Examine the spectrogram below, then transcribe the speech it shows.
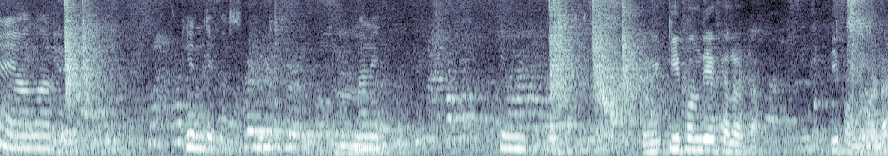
এই আমার ফ্রেন্ডদের কাছে মানে তুমি কি ফোন দিয়ে খেলো ওটা? কি ফোন তোমারটা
